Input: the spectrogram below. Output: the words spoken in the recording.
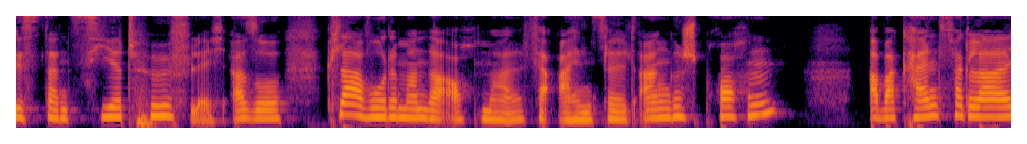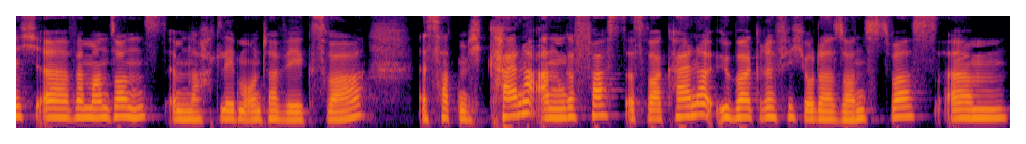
distanziert höflich. Also klar wurde man da auch mal vereinzelt angesprochen, aber kein Vergleich, äh, wenn man sonst im Nachtleben unterwegs war. Es hat mich keiner angefasst, es war keiner übergriffig oder sonst was. Ähm,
